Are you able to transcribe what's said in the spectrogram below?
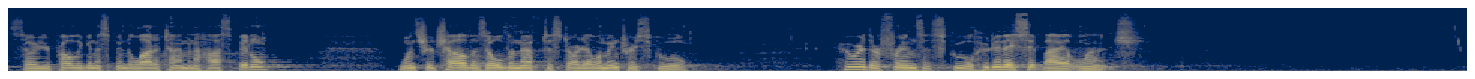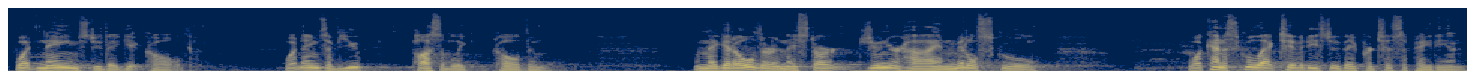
so you're probably going to spend a lot of time in a hospital. Once your child is old enough to start elementary school, who are their friends at school? Who do they sit by at lunch? What names do they get called? What names have you possibly called them? When they get older and they start junior high and middle school, what kind of school activities do they participate in?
